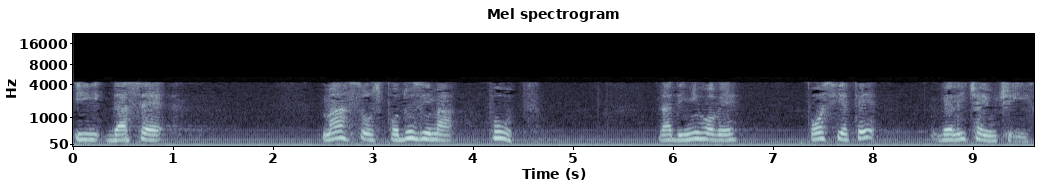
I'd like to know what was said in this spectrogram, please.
i da se masu poduzima put radi njihove posjete veličajući ih.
